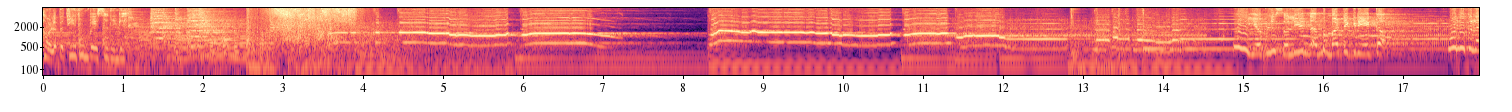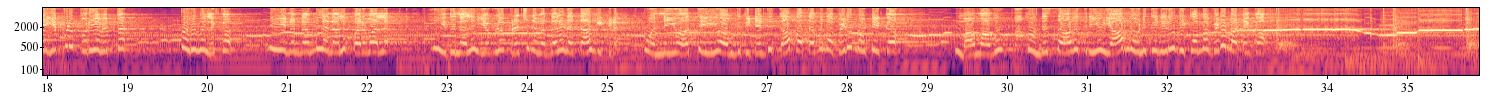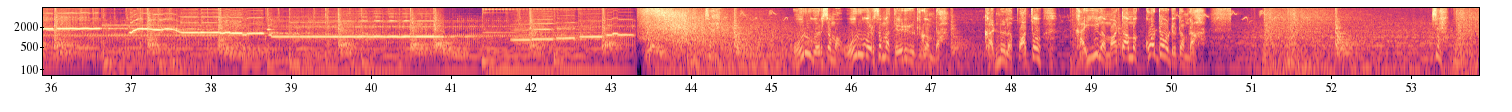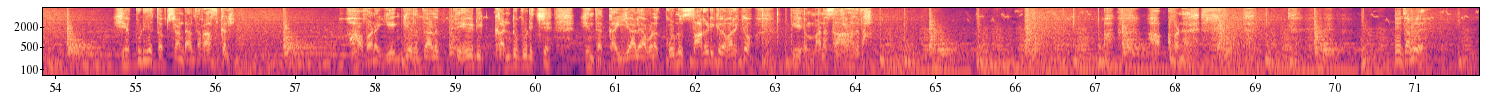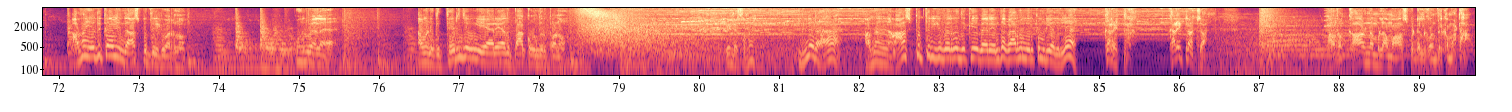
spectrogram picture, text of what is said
அவளை பத்தி எதுவும் பேசாதீங்க. மாட்டேங்கிறியக்கா. உனக்கு நான் எப்படி புரிய வைப்பேன்? பரவாயில்லக்கா நீ என்ன நம்பலனாலும் பரவாயில்ல. இதனால எவ்வளவு பிரச்சனை வந்தாலும் நான் தாங்கிக்கிறேன். உன்னையும் அத்தையும் அவங்க கிட்ட இருந்து காப்பாத்தாம நான் விட மாட்டேக்கா. மாமாவும் அந்த சாவித்திரியும் யாருன்னு உனக்கு நிரூபிக்காம விட மாட்டேக்கா. வருஷமா ஒரு வருஷமா தேடிக்கிட்டு இருக்கோம்டா. கண்ணுல பார்த்தோம் கையில மாட்டாம கோட்டை விட்டுட்டோம்டா. ச்சே. எப்படியோ தப்பிச்சான்டா அந்த ராஸ்கல். அவனை எங்க இருந்தாலும் தேடி கண்டுபிடிச்சு இந்த கையாலே அவனை கொண்டு சாகடிக்கிற வரைக்கும் என் மனசு ஆறாதுடா. அவனை தமிழ் அவன் எதுக்காக இந்த ஆஸ்பத்திரிக்கு வரணும்? ஒருவேளை அவனுக்கு தெரிஞ்சவங்க யாரையாவது பார்க்க வந்திருப்பானோ? என்ன சொன்ன? இல்லடா அவன் ஆஸ்பத்திரிக்கு வர்றதுக்கு வேற எந்த காரணமும் இருக்க முடியாதுல்ல? கரெக்டா கரெக்டா ஜான். அவன் காரணம் இல்லாம ஹாஸ்பிட்டலுக்கு வந்திருக்க மாட்டான்.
